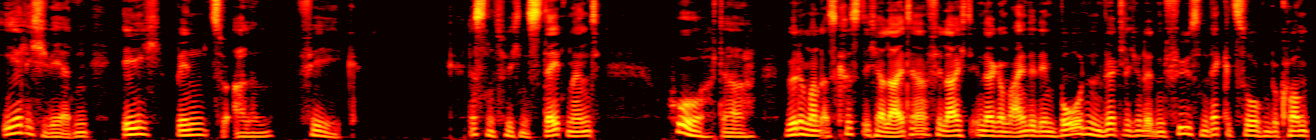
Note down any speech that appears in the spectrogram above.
ehrlich werden, ich bin zu allem fähig. Das ist natürlich ein Statement, huh, da würde man als christlicher Leiter vielleicht in der Gemeinde den Boden wirklich unter den Füßen weggezogen bekommen.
